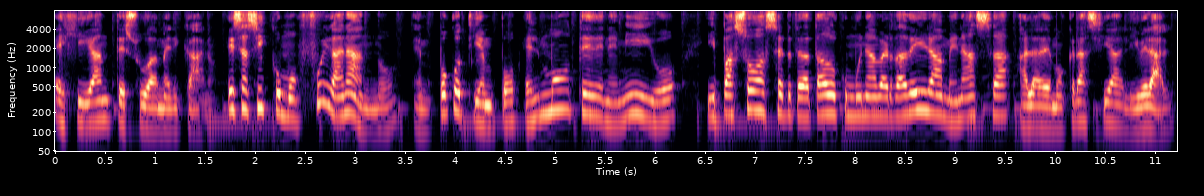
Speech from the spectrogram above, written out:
el gigante sudamericano. Es así como fue ganando en poco tiempo el mote de enemigo y pasó a ser tratado como una verdadera amenaza a la democracia liberal.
